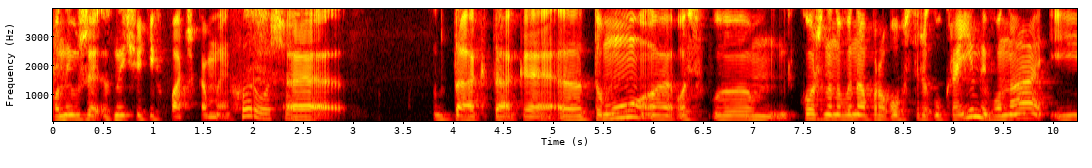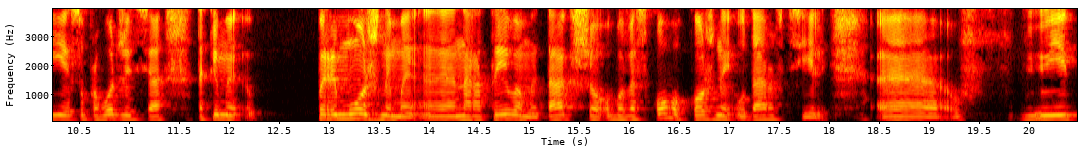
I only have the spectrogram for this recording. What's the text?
вони вже знищують їх пачками. Хороше. Так, так. Е, е, тому е, ось кожна новина про обстріл України вона і супроводжується такими переможними наративами, так що обов'язково кожний удар в ціль. І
